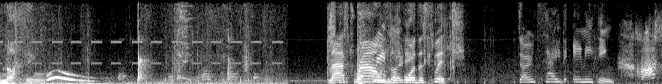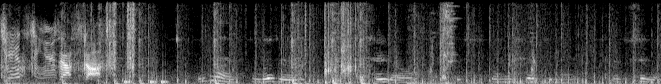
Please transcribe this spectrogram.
Nothing. Woo! Last round Reloading. before the switch. Don't save anything. Last chance to use our stuff. Where's my lizard potato? It's only shaped in my it's in it.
